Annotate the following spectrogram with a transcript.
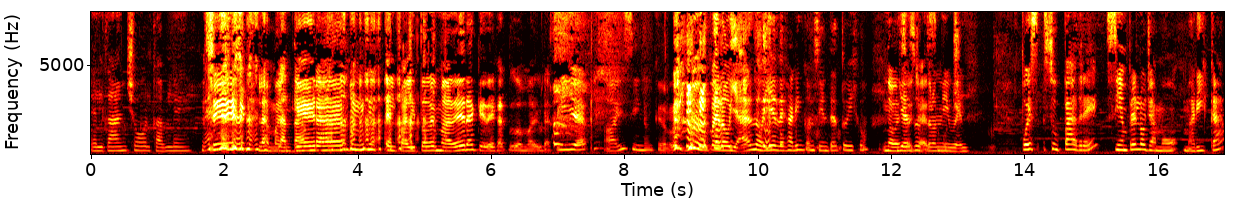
El gancho, el cable. sí, la La manguera, el palito de madera que deja tu mamá de una silla. Ay, sí, no, qué horror. Pero ya, no, oye, dejar inconsciente a tu hijo No, ya es ya otro es mucho. nivel. Pues su padre siempre lo llamó marica,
